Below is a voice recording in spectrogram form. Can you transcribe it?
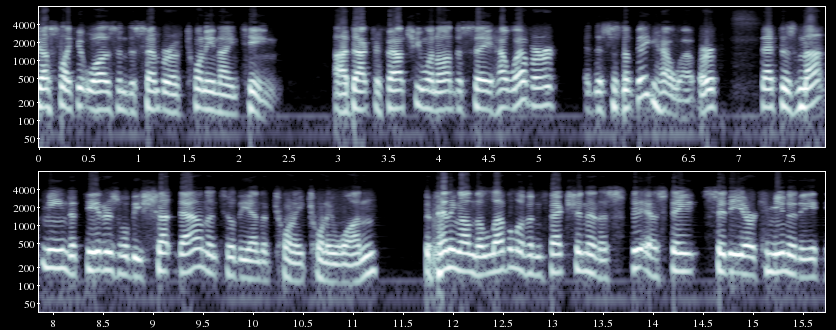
just like it was in December of 2019. Uh, Dr. Fauci went on to say, however, and this is a big however, that does not mean that theaters will be shut down until the end of 2021. Depending on the level of infection in a, st- a state, city, or community,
